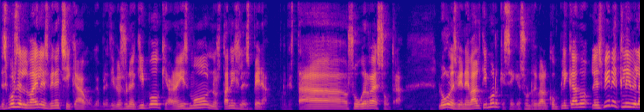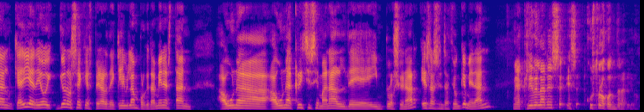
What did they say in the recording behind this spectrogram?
Después del bye les viene Chicago, que en principio es un equipo que ahora mismo no está ni se le espera, porque está su guerra es otra. Luego les viene Baltimore, que sé que es un rival complicado. Les viene Cleveland, que a día de hoy yo no sé qué esperar de Cleveland, porque también están a una, crisis semanal de implosionar, es la sensación que me dan. Mira, Cleveland es, justo lo contrario.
